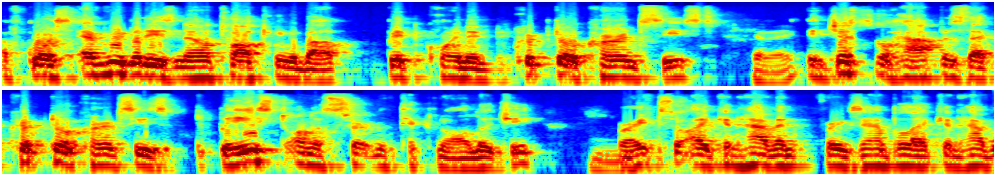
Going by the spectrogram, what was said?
Of course, everybody is now talking about Bitcoin and cryptocurrencies. It just so happens that cryptocurrency is based on a certain technology, mm-hmm. right? So I can have, an, for example, I can have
